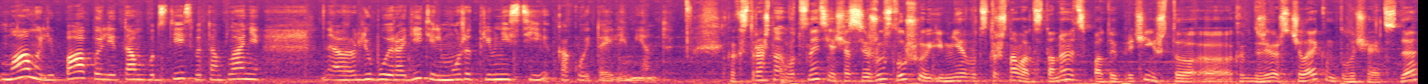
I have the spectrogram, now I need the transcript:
мамы или папы, или там вот здесь, в этом плане, э, любой родитель может привнести какой-то элемент. Как страшно. Вот знаете, я сейчас сижу, слушаю, и мне вот страшновато становится по той причине, что э, когда живешь с человеком, получается, да,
